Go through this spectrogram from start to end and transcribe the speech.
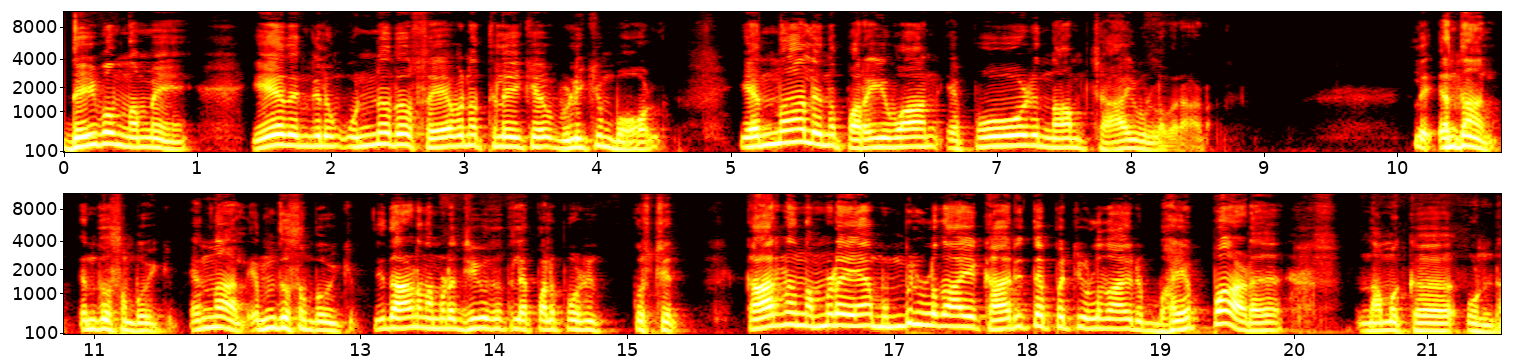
ദൈവം നമ്മെ ഏതെങ്കിലും ഉന്നത സേവനത്തിലേക്ക് വിളിക്കുമ്പോൾ എന്നാൽ എന്ന് പറയുവാൻ എപ്പോഴും നാം ചായവുള്ളവരാണ്. അല്ലേ? എന്നാൽ എന്ത് സംഭവിക്കും? എന്നാൽ എന്ത് സംഭവിക്കും? ഇതാണ് നമ്മുടെ ജീവിതത്തിലെ പലപ്പോഴും ക്വസ്റ്റ്യൻ. കാരണം നമ്മുടെ മുമ്പിലുള്ളതായ കാര്യത്തെപ്പറ്റിയുള്ളതായ ഒരു ഭയപ്പാട് നമുക്ക് ഉണ്ട്.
